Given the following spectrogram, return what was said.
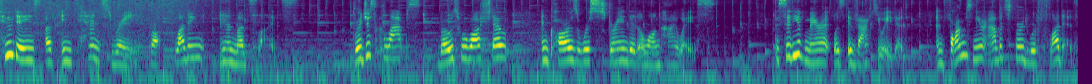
Two days of intense rain brought flooding and mudslides. Bridges collapsed, roads were washed out, and cars were stranded along highways. The city of Merritt was evacuated, and farms near Abbotsford were flooded.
